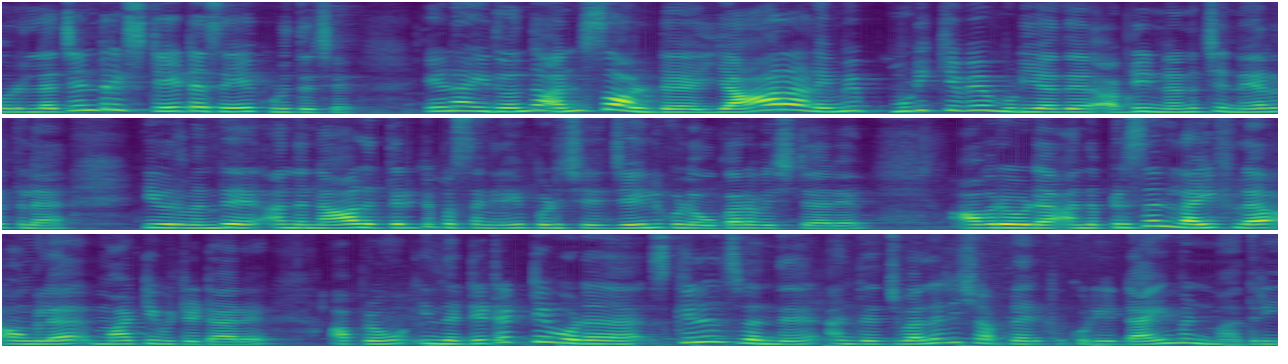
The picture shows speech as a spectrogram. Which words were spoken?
ஒரு லெஜெண்டரி ஸ்டேட்டஸையே கொடுத்துச்சு. ஏன்னா இது வந்து அன்சால்வ்டு யாராலையுமே முடிக்கவே முடியாது அப்படின்னு நினச்ச நேரத்தில் இவர் வந்து அந்த நாலு திருட்டு பசங்களையும் பிடிச்சி ஜெயிலுக்குள்ளே உட்கார வச்சிட்டாரு. அவரோட அந்த ப்ரிசன் லைஃப்பில் அவங்கள மாட்டி விட்டுட்டாரு. அப்புறம் இந்த டிடெக்டிவோட ஸ்கில்ஸ் வந்து அந்த ஜுவல்லரி ஷாப்பில் இருக்கக்கூடிய டைமண்ட் மாதிரி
